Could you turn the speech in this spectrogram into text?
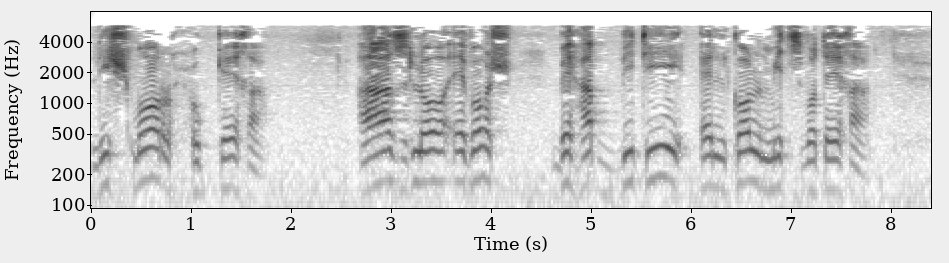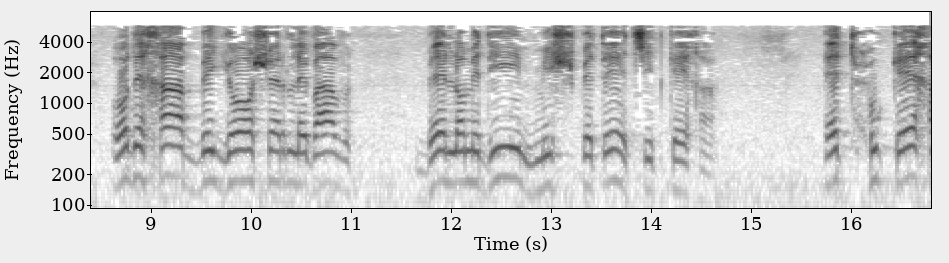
לשמור חוקיך. אז לא אבוש בהביטי אל כל מצוותיך. עודך ביושר לבב, בלומדי משפטי צדקיך. את חוקיך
